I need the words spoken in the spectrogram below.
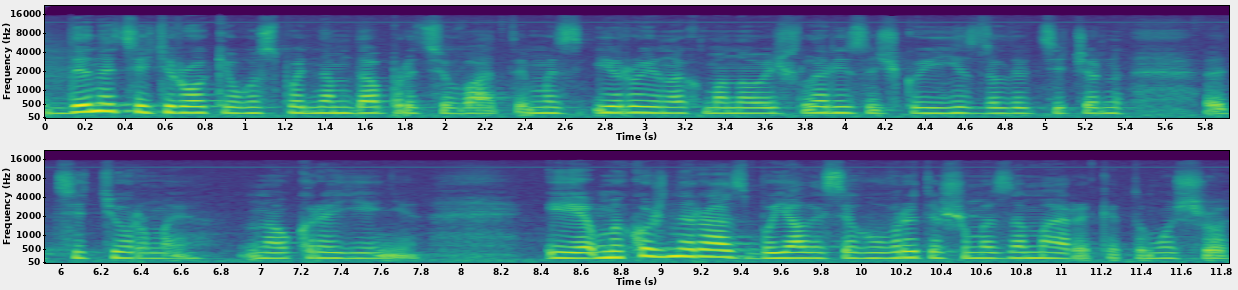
11 років Господь нам дав працювати. Ми з Ірою Нахманович, Ларісочкою їздили в ці, черн... ці тюрми на Україні. І ми кожен раз боялися говорити, що ми з Америки, тому що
